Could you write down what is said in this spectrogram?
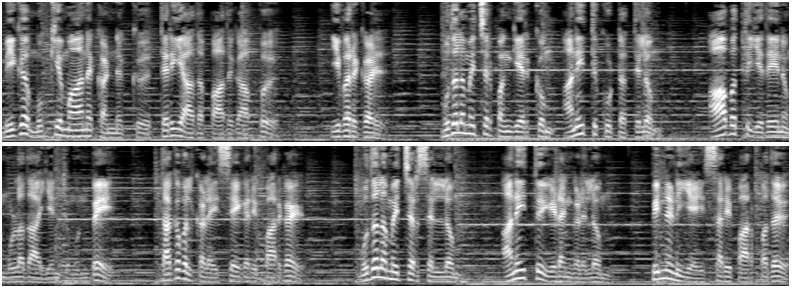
மிக முக்கியமான கண்ணுக்கு தெரியாத பாதுகாப்பு. இவர்கள் முதலமைச்சர் பங்கேற்கும் அனைத்து கூட்டத்திலும் ஆபத்து ஏதேனும் உள்ளதா என்று முன்பே தகவல்களை சேகரிப்பார்கள். முதலமைச்சர் செல்லும் அனைத்து இடங்களிலும் பின்னணியை சரிபார்ப்பது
